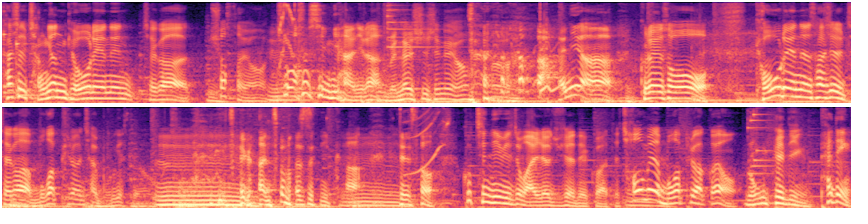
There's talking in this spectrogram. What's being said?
사실 작년 겨울에는 제가 쉬었어요 추워서 쉰 게 아니라 맨날 쉬시네요. 어. 아니야. 그래서 겨울에는 사실 제가 뭐가 필요한지 잘 모르겠어요. 음. 제가 안 쳐봤으니까. 음. 그래서 코치님이 좀 알려주셔야 될 것 같아요. 처음에는 뭐가 필요할까요? 롱 패딩, 패딩.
